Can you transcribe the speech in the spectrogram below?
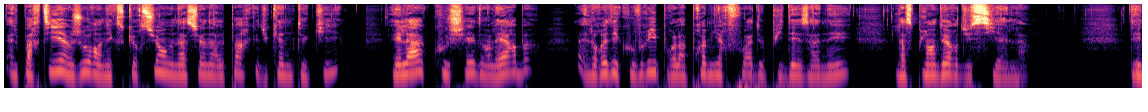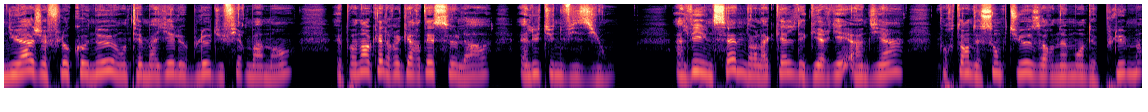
Elle partit un jour en excursion au National Park du Kentucky, et là, couchée dans l'herbe, elle redécouvrit pour la première fois depuis des années la splendeur du ciel. Des nuages floconneux ont émaillé le bleu du firmament, et pendant qu'elle regardait cela, elle eut une vision. Elle vit une scène dans laquelle des guerriers indiens, portant de somptueux ornements de plumes,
